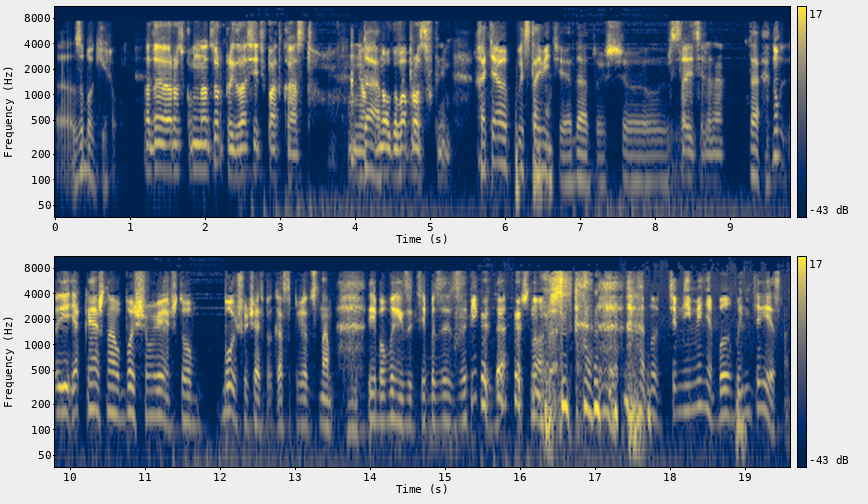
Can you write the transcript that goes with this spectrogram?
э, заблокировал. Надо Роскомнадзор пригласить в подкаст. У меня Да. много вопросов к ним. Хотя представителя, да, то есть э, Представители, да. Да. Ну, я, конечно, больше уверен, что большую часть подкаста придется нам либо вырезать, либо за- запикать, да? То есть, но, но, тем не менее, было бы интересно.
